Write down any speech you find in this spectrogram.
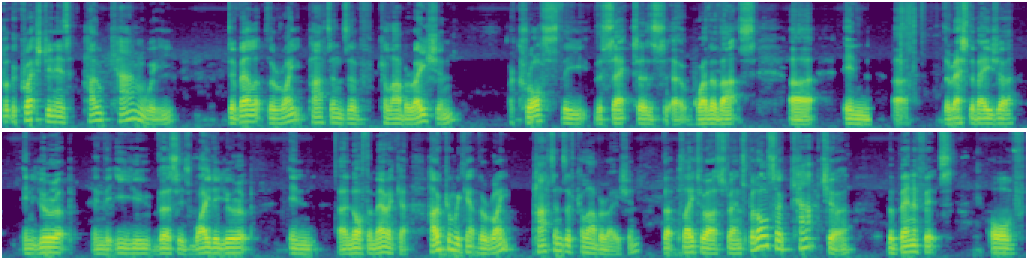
but the question is, how can we develop the right patterns of collaboration across the the sectors, uh, whether that's uh, in uh, the rest of Asia, in Europe, in the EU versus wider Europe, in uh, North America. How can we get the right patterns of collaboration that play to our strengths, but also capture the benefits of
